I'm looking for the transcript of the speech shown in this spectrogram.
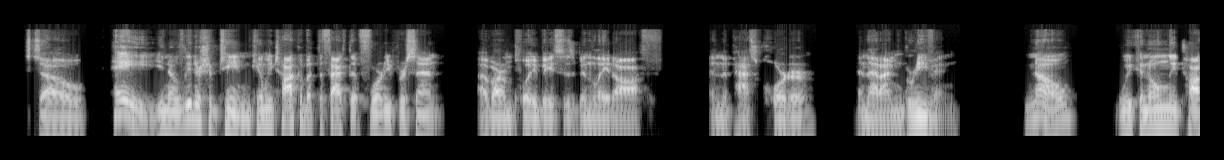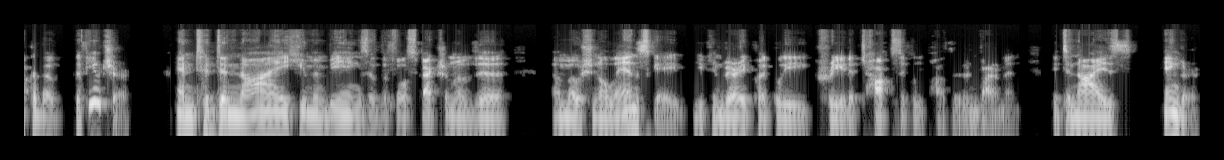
So, hey, you know, leadership team, can we talk about the fact that 40% of our employee base has been laid off in the past quarter and that I'm grieving. No, we can only talk about the future. And to deny human beings of the full spectrum of the emotional landscape, you can very quickly create a toxically positive environment. It denies anger,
